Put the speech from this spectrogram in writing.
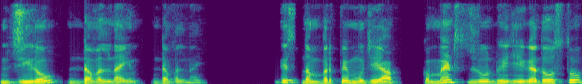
zero double nine double nine. इस नंबर पे मुझे आप कमेंट्स ज़रूर भेजिएगा दोस्तों।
